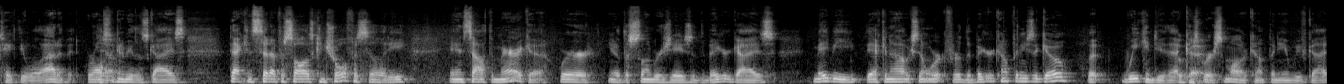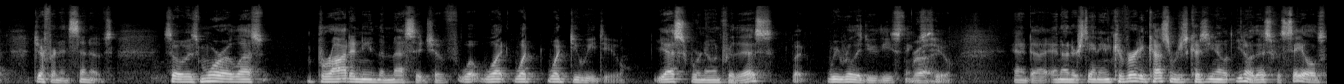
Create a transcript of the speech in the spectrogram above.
take the oil out of it. We're also Yeah. going to be those guys that can set up a solids control facility in South America, where you know the Schlumbergers are the bigger guys. Maybe the economics don't work for the bigger companies to go, but we can do that because Okay. we're a smaller company and we've got different incentives. So it was more or less broadening the message of what what what what do we do? Yes, we're known for this, but we really do these things Right. too, and uh, and understanding and converting customers because you know you know this with sales.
